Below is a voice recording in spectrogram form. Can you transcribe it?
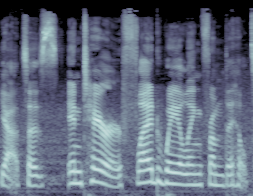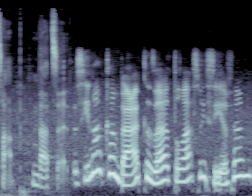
Yeah it says in terror fled wailing from the hilltop. And that's it. Does he not come back? Is that the last we see of him?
